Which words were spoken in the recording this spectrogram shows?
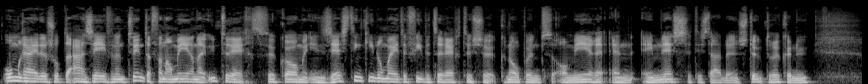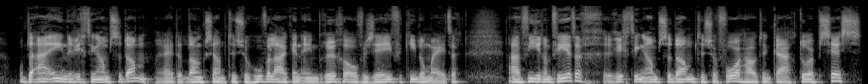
Omrijders op de A27 van Almere naar Utrecht komen in 16 kilometer file terecht tussen knooppunt Almere en Eemnes. Het is daar een stuk drukker nu. Op de A1 richting Amsterdam rijdt het langzaam tussen Hoevelaak en Eembrugge over 7 kilometer. A44 richting Amsterdam tussen Voorhout en Kaagdorp 6.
